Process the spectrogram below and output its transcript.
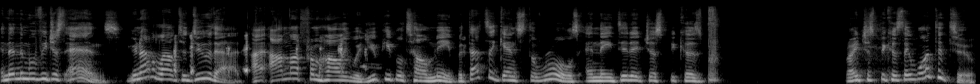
and then the movie just ends. You're not allowed to do that. I, I'm not from Hollywood. You people tell me, but that's against the rules, and they did it just because, right? Just because they wanted to.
